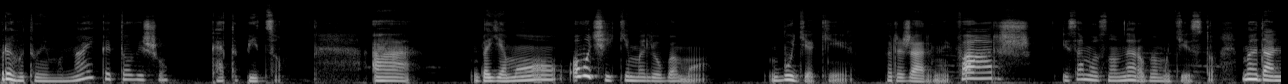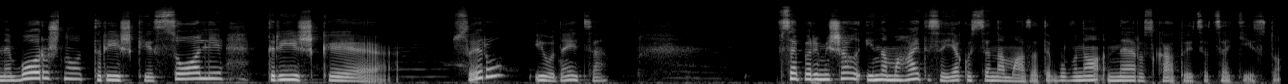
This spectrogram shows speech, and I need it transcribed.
приготуємо найкитовішу кето-піцу. Даємо овочі, які ми любимо, будь-який пережарений фарш. І саме основне робимо тісто. Мигдальне борошно, трішки солі, трішки сиру і одне яйце. Все перемішали і намагайтеся якось це намазати, бо воно не розкатується, це тісто.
